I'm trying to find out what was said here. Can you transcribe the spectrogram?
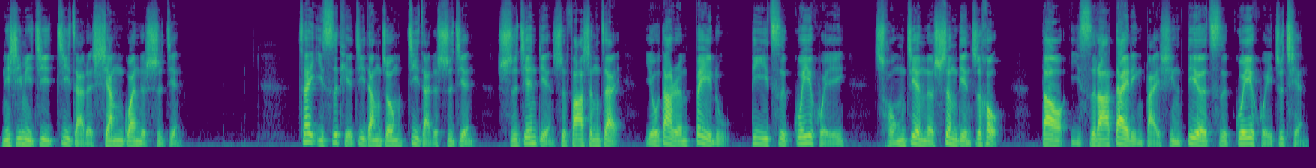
尼希米记记载了相关的事件。在以斯帖记当中记载的事件时间点是发生在犹大人被掳第一次归回，重建了圣殿之后，到以斯拉带领百姓第二次归回之前。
